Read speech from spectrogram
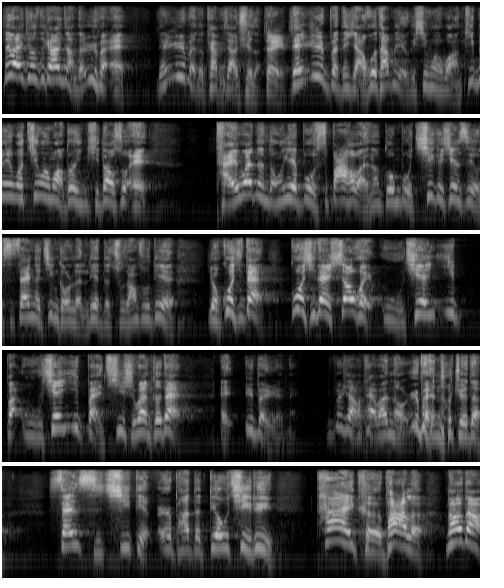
另外就是刚才讲的日本，哎，连日本都看不下去了。对，连日本的雅虎他们有个新闻网，新闻新闻网都已经提到说，哎，台湾的农业部十八号晚上公布，七个县市有十三个进口冷链的储藏处店有过期蛋，过期蛋销毁五千一百五千一百七十万颗蛋。哎，日本人呢？你不是讲台湾哦，日本人都觉得。三十七点二趴的丢弃率太可怕了。然后呢，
